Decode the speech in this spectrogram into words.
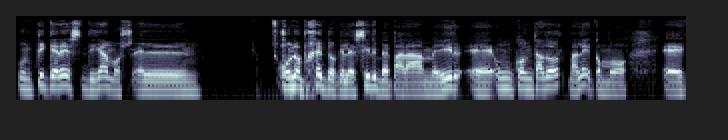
Un ticker es, digamos, el un objeto que le sirve para medir eh, un contador, ¿vale? Como eh,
